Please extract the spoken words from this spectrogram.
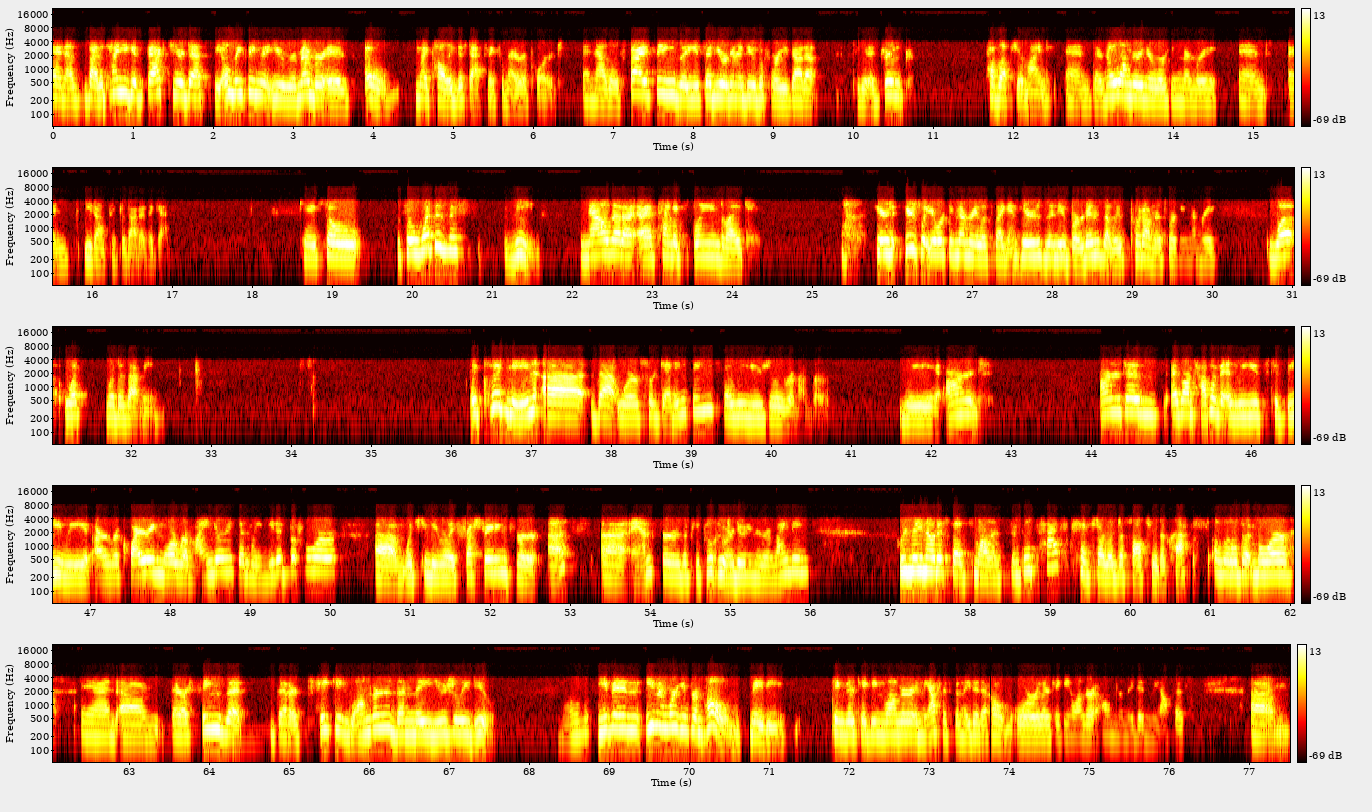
And as by the time you get back to your desk, the only thing that you remember is, oh, my colleague just asked me for my report. And now those five things that you said you were going to do before you got up to get a drink have left your mind and they're no longer in your working memory and and you don't think about it again. Okay, so so what does this mean? Now that I, I've kind of explained like here's here's what your working memory looks like and here's the new burdens that we've put on this working memory, what what what does that mean? It could mean uh, that we're forgetting things that we usually remember. We aren't aren't as as on top of it as we used to be. We are requiring more reminders than we needed before, um, which can be really frustrating for us uh, and for the people who are doing the reminding. We may notice that small and simple tasks have started to fall through the cracks a little bit more, and um, there are things that that are taking longer than they usually do. Even even working from home, maybe things are taking longer in the office than they did at home, or they're taking longer at home than they did in the office. Um,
